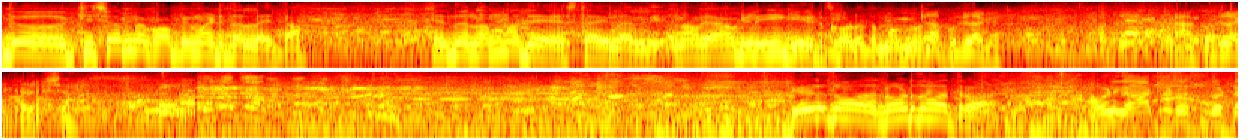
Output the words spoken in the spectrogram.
ಇದು ಕಿಶೋರ್ನ ಕಾಪಿ ಮಾಡಿದ್ದಲ್ಲ ಆಯ್ತಾ? ಇದು ನಮ್ಮದೇ ಸ್ಟೈಲ್ ಅಲ್ಲಿ. ನಾವು ಯಾವಾಗಲೂ ಹೀಗೆ ಇಟ್ಕೊಳ್ಳೋದು ಮಗು ಕುಡ್ಲ ಕುಡ್ಲಾಗ ಹಾಂ ಕುಡ್ಲಾಗ ಕರೆಕ್ಷನ್ ಕೇಳುದು ನೋಡುದು ಮಾತ್ರ. ಅವಳಿಗೆ ಆಟ ಆಡುವಷ್ಟು ದೊಡ್ಡ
